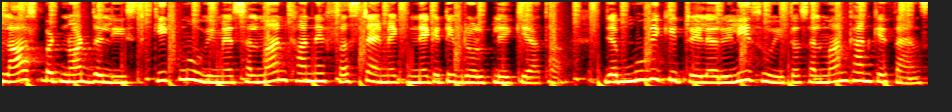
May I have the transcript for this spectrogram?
Last but not the least Kick movie में सलमान खान ने फ़र्स्ट टाइम एक नेगेटिव रोल प्ले किया था। जब मूवी की ट्रेलर रिलीज़ हुई तो सलमान खान के फैंस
